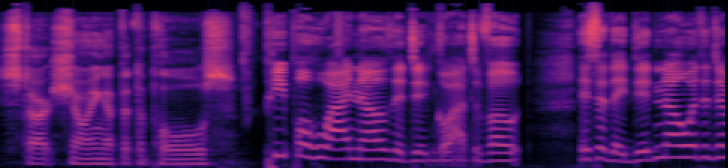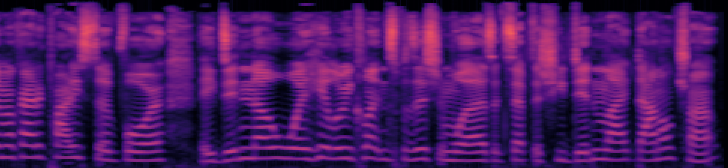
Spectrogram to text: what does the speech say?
start showing up at the polls? People who I know that didn't go out to vote, they said they didn't know what the Democratic Party stood for. They didn't know what Hillary Clinton's position was, except that she didn't like Donald Trump,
